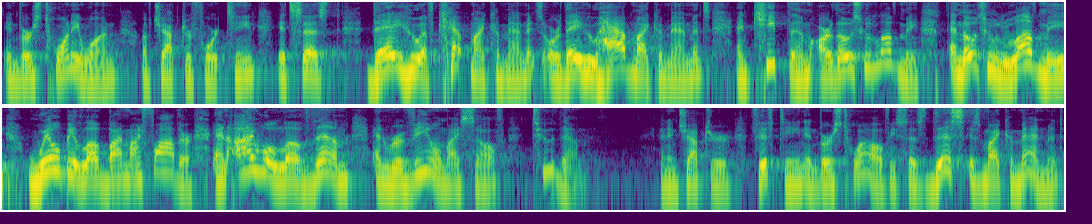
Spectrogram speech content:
In verse 21 of chapter 14, it says, They who have kept my commandments, or they who have my commandments and keep them, are those who love me. And those who love me will be loved by my Father, and I will love them and reveal myself to them. And in chapter 15, in verse 12, he says, This is my commandment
